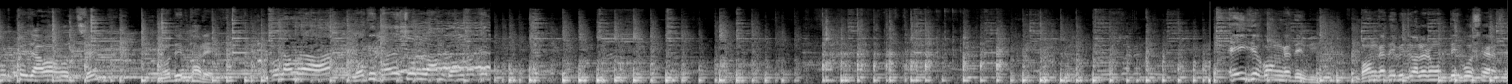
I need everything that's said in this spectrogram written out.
করতে যাওয়া হচ্ছে নদীর ধারে। এখন আমরা নদীর ধারে চললাম, গঙ্গাকে এই যে গঙ্গা দেবী গঙ্গা দেবী জলের মধ্যেই বসে আছে।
